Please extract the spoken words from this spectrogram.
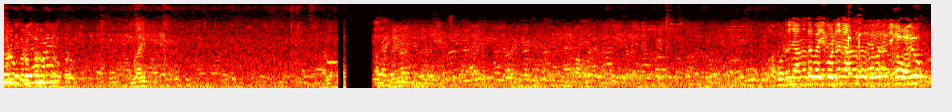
ਕਰੋ ਕਰੋ ਕਰੋ ਕਰੋ ਕਰੋ ਲਾਈਵ ਵੋਟਰ ਜਾਣਾ ਤੇ ਭਾਈ ਵੋਟਰ ਜਾਣਾ ਤੇ ਉਸੇ ਬਾਅਦ ਜੀ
